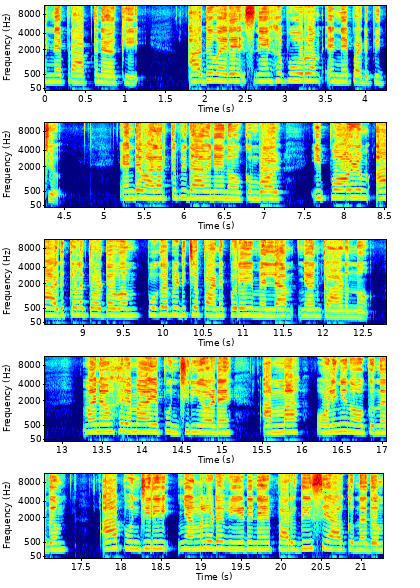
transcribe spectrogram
എന്നെ പ്രാപ്തനാക്കി. അതുവരെ സ്നേഹപൂർവം എന്നെ പഠിപ്പിച്ചു. എന്റെ വളർത്തുപിതാവിനെ നോക്കുമ്പോൾ ഇപ്പോഴും ആ അടുക്കളത്തോട്ടവും പുക പിടിച്ച പണിപ്പുരയുമെല്ലാം ഞാൻ കാണുന്നു. മനോഹരമായ പുഞ്ചിരിയോടെ അമ്മ ഒളിഞ്ഞു നോക്കുന്നതും ആ പുഞ്ചിരി ഞങ്ങളുടെ വീടിനെ പറുദീസയാക്കുന്നതും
